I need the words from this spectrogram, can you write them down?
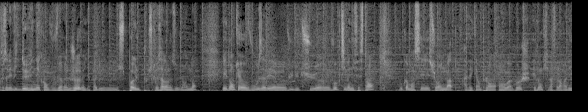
vous allez vite deviner quand vous verrez le jeu, il n'y a pas de spoil plus que ça dans les environnements. Et donc vous avez vu du dessus vos petits manifestants, vous commencez sur une map avec un plan en haut à gauche, et donc il va falloir aller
